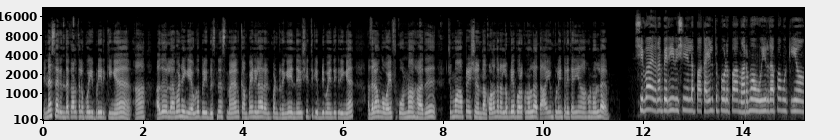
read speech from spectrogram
என்ன சார் இந்த காலத்தில் போய் இப்படி இருக்கீங்க? ஆ அதுவும் இல்லாமல் நீங்கள் எவ்வளோ பெரிய பிஸ்னஸ் மேன் கம்பெனிலாம் ரன் பண்ணுறீங்க இந்த விஷயத்துக்கு இப்படி பயந்துக்கிறீங்க? அதெல்லாம் உங்கள் ஒய்ஃபுக்கு ஒன்றும் ஆகாது. சும்மா ஆப்ரேஷன் தான். குழந்தை நல்லபடியாக பிறக்கணும்ல தாயும் பிள்ளையும் தனித்தனியாக ஆகணும்ல? சிவா இதெல்லாம் பெரிய விஷயம் இல்லப்பா. கையெழுத்து போடுப்பா. மருமக உயிர் முக்கியம்.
